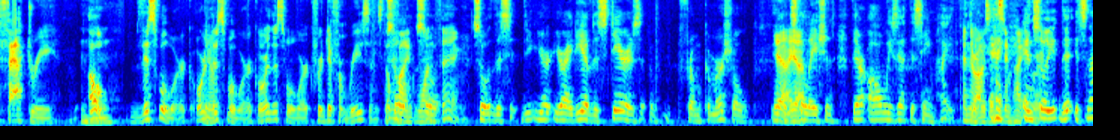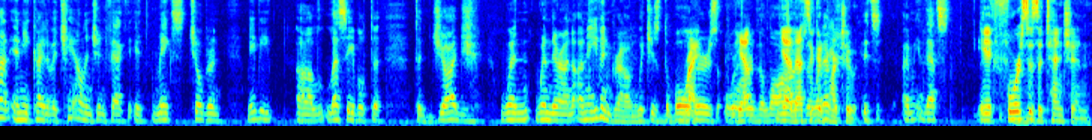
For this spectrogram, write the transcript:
factory. Oh, this will work, or Yeah. this will work, or this will work for different reasons. They'll So- find so- one thing. So this, the, your your idea of the stairs from commercial Yeah, yeah. installations, they're always at the same height. And they're always at the same height, And so right. th- it's not any kind of a challenge. In fact, it makes children maybe uh, less able to to judge when when they're on uneven ground, which is the boulders or Yep. the logs. Yeah, that's a good part, too. It's I mean that's it forces attention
